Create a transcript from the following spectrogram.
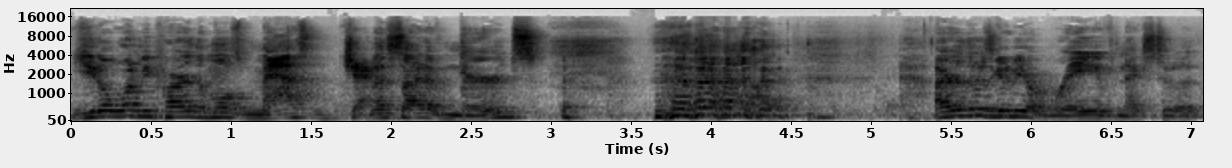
You don't want to be part of the most mass genocide of nerds?" I heard there was gonna be a rave next to it.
